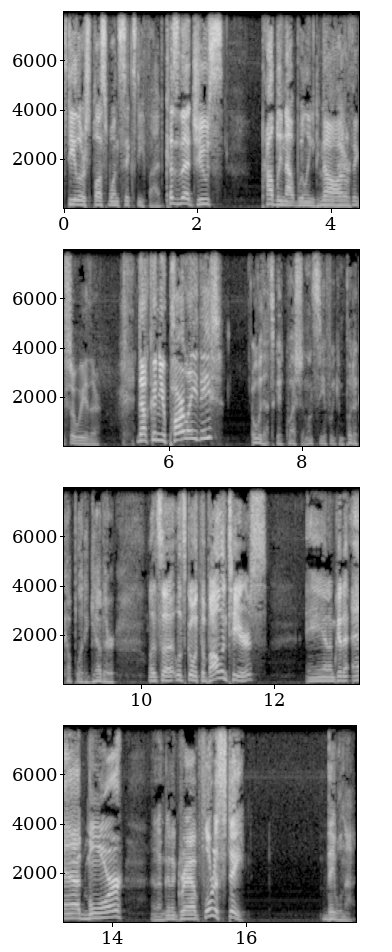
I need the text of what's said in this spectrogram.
Steelers plus 165. Because of that juice, probably not willing to go No, I don't think so either. Now, can you parlay these? Oh, that's a good question. Let's see if we can put a couple of together. Let's uh, let's go with the Volunteers, and I'm going to add more, and I'm going to grab Florida State. They will not.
